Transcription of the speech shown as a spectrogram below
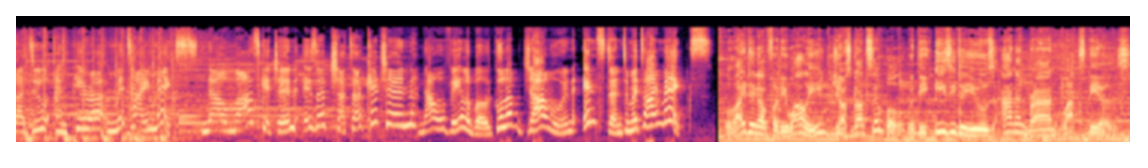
laddu and pira mithai mix. Now Ma's kitchen is a Chatak kitchen. Now available Gulab Jamun instant mithai mix. Lighting up for Diwali just got simple with the easy to use Anand brand wax diyas.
